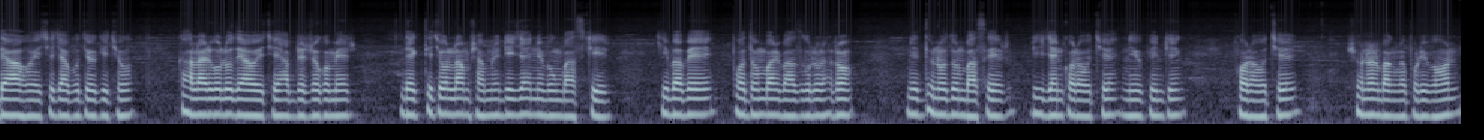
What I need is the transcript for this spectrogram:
দেওয়া হয়েছে যাবতীয় কিছু। কালারগুলো দেওয়া হয়েছে আপডেট রকমের। দেখতে চললাম সামনে ডিজাইন এবং বাসটির। কীভাবে প্রথমবার বাসগুলোর আরও নিত্য নতুন বাসের ডিজাইন করা হচ্ছে, নিউ প্রিন্টিং করা হচ্ছে। সোনার বাংলা পরিবহন,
